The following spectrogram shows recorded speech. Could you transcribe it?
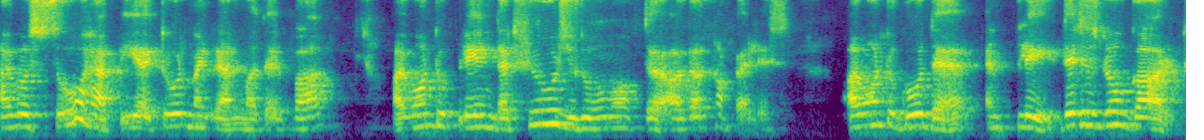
I was so happy. I told my grandmother, Ba, I want to play in that huge room of the Aga Khan Palace. I want to go there and play. There is no guard.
